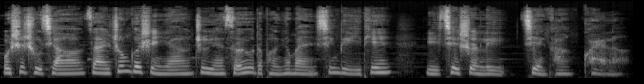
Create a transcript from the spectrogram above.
我是楚乔，在中国沈阳，祝愿所有的朋友们新的一天一切顺利、健康快乐。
